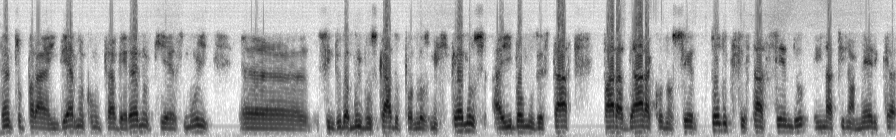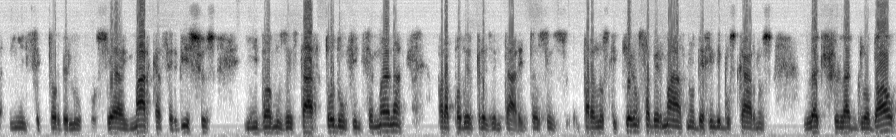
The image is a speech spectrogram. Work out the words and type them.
tanto para invierno como para verano, que es muy, eh, sin duda, muy buscado por los mexicanos. Ahí vamos a estar para dar a conocer todo lo que se está haciendo en Latinoamérica en el sector de lujo, sea en marcas, servicios, y vamos a estar todo un fin de semana para poder presentar. Entonces, para los que quieran saber más, no dejen de buscarnos Luxury Lab Global,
